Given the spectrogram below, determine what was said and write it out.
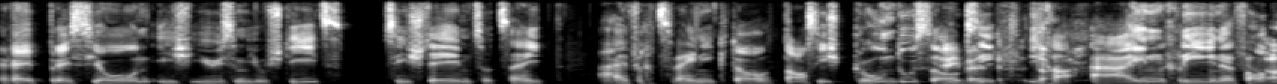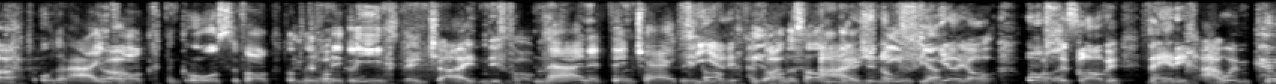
Repression ist in unserem Justizsystem zurzeit einfach zu wenig da. Das ist die Grundaussage. Eben, ich da- habe einen kleinen Fakt Ah, oder einen ja. Fakt, einen grossen Fakt, oder ist mir gleich. Der entscheidende Fakt. Nein, nicht der entscheidende Vier, Fakt. Weil alles andere einer nach vier ja. Jahren, rausgelassen wird, wäre ich auch empört.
